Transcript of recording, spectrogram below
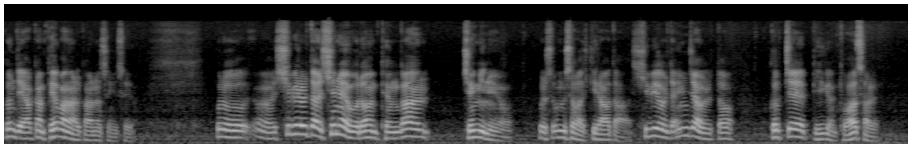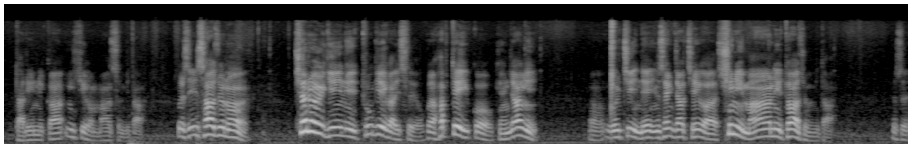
그런데 약간 배반할 가능성이 있어요. 그리고 11월달 신해월은 평간 정인이에요. 그래서 음서가 길하다. 12월달 임자월도 급제 비견 도화살 달이니까 인기가 많습니다. 그래서 이 사주는 천월 기인이 두 개가 있어요. 그 합돼 있고 굉장히 어, 을지 내 인생 자체가 신이 많이 도와줍니다. 그래서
